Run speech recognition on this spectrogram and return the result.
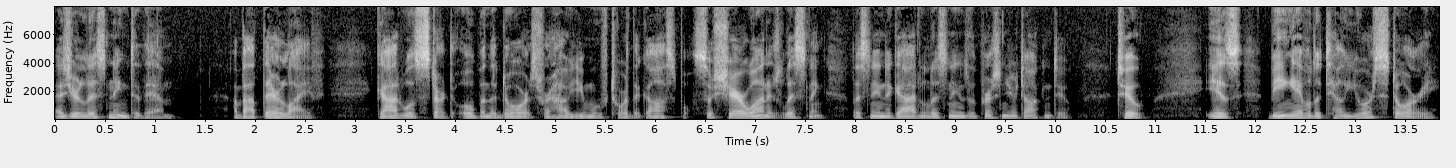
As you're listening to them about their life, God will start to open the doors for how you move toward the gospel. So, share one is listening, listening to God and listening to the person you're talking to. Two is being able to tell your story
